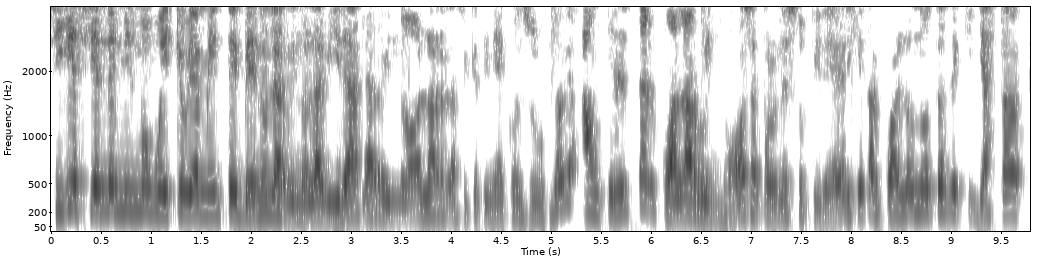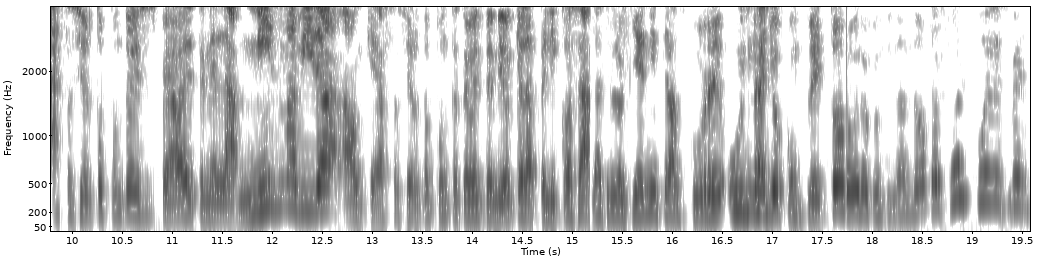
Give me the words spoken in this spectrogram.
sigue siendo el mismo güey que obviamente Venom le arruinó la vida, le arruinó la relación que tenía con su novia, aunque él tal cual la arruinó, o sea, por una estupidez, y que tal cual lo notas de que ya está hasta cierto punto desesperado de tener la misma vida, aunque hasta cierto punto tengo entendido que la película, o sea, la trilogía ni transcurre un año completo. Bueno, continuando, tal cual puedes ver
